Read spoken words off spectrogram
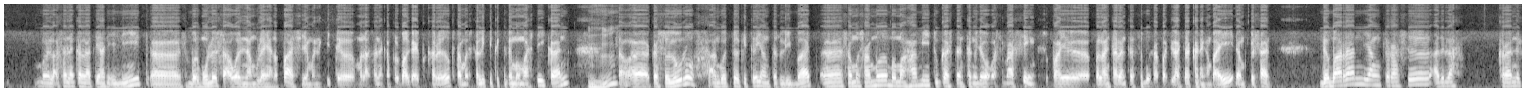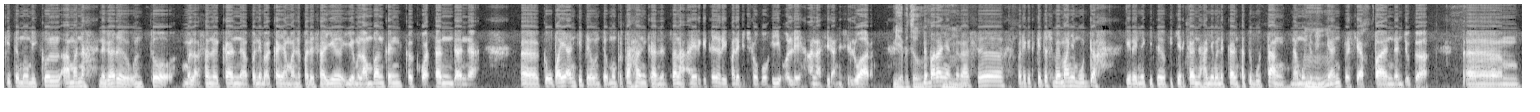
melaksanakan latihan ini uh, bermula seawal 6 bulan yang lepas yang mana kita melaksanakan pelbagai perkara. Pertama sekali kita kena memastikan mm-hmm. uh, keseluruh anggota kita yang terlibat uh, sama-sama memahami tugas dan tanggungjawab masing-masing supaya pelancaran tersebut dapat dilancarkan dengan baik dan berkesan. Debaran yang terasa adalah kerana kita memikul amanah negara untuk melaksanakan uh, penembakan yang mana pada saya ia melambangkan kekuatan dan uh, uh, keupayaan kita untuk mempertahankan tanah air kita daripada dicerobohi oleh anasir-anasir luar. Ya betul. Debaran hmm. yang terasa pada ketika itu sememangnya mudah kiranya kita fikirkan hanya menekan satu butang. Namun hmm. demikian persiapan dan juga um,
